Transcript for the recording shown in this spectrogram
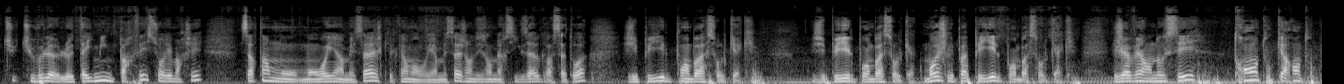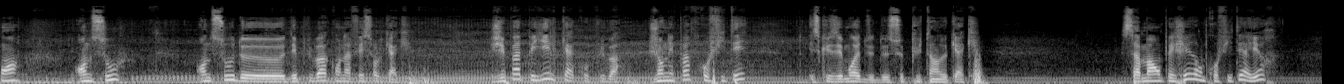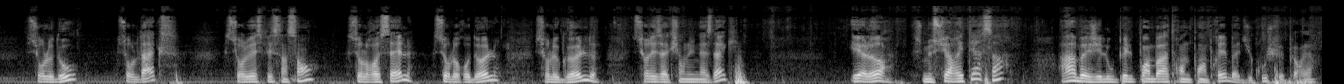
Tu, tu veux le, timing parfait sur les marchés? Certains m'ont envoyé un message, quelqu'un m'a envoyé un message en disant merci Xav, grâce à toi, j'ai payé le point bas sur le CAC. J'ai payé le point bas sur le CAC. Moi, je l'ai pas payé le point bas sur le CAC. J'avais un OC 30 ou 40 points en dessous, en dessous de, des plus bas qu'on a fait sur le CAC. J'ai pas payé le CAC au plus bas. J'en ai pas profité. Excusez-moi de, ce putain de CAC. Ça m'a empêché d'en profiter ailleurs. Sur le dos, sur le DAX, sur le SP500, sur le Russell, sur le Rodol, sur le Gold, sur les actions du Nasdaq. Et alors, je me suis arrêté à ça. Ah bah j'ai loupé le point bas à 30 points près, bah du coup je fais plus rien.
